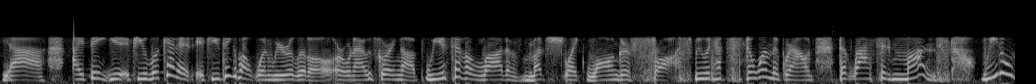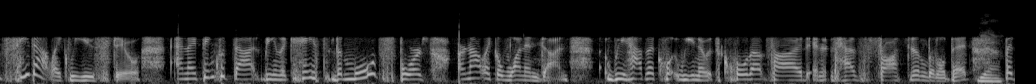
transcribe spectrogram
Yeah, I think if you look at it, if you think about when we were little or when I was growing up, we used to have a lot of much like longer frost. We would have snow on the ground that lasted months. We don't see that like we used to. And I think with that being the case, the mold spores are not like a one and done. We have that, you know, it's cold outside and it has frosted a little bit. Yeah. But,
